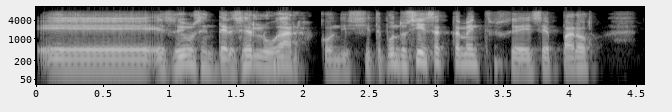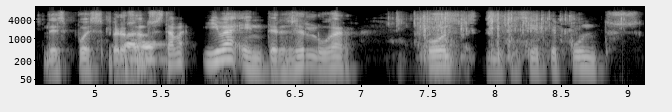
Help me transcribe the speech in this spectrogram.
Eh, estuvimos en tercer lugar con 17 puntos. Sí, exactamente, se separó después, pero Santos estaba, iba en tercer lugar con 17 puntos.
